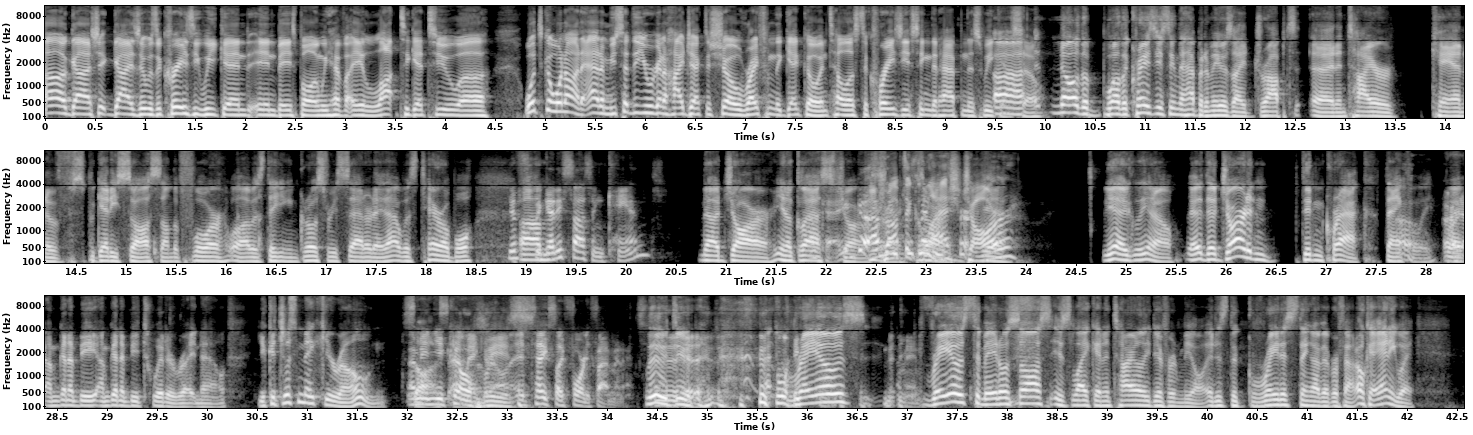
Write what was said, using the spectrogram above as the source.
Oh gosh, it, guys, it was a crazy weekend in baseball, and we have a lot to get to. Uh, what's going on, Adam? You said that you were going to hijack the show right from the get go and tell us the craziest thing that happened this weekend. Uh, so no, the well, the craziest thing that happened to me was I dropped uh, an entire can of spaghetti sauce on the floor while I was taking groceries Saturday. That was terrible. You have Um, spaghetti sauce in cans? No jar, you know, glass Okay, jar. you got- you dropped a glass jar. Yeah, you know, the, the jar didn't didn't crack, oh, thankfully. All right, I'm gonna be I'm gonna be Twitter right now. You could just make your own. I mean, you sauce. could Oh, make your own. please. It takes like 45 minutes. Dude, dude, Rao's I mean, Rao's tomato sauce is like an entirely different meal. It is the greatest thing I've ever found. Okay, anyway,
